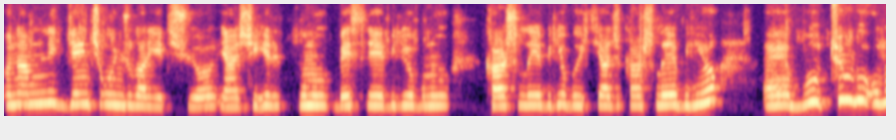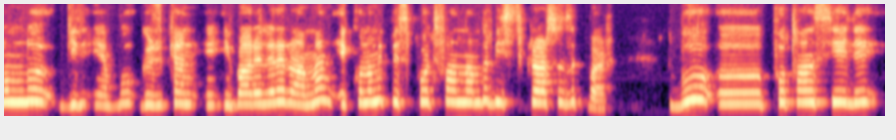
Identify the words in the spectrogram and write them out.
önemli genç oyuncular yetişiyor. Yani şehir bunu besleyebiliyor, bunu karşılayabiliyor, bu ihtiyacı karşılayabiliyor. E, bu tüm bu olumlu yani bu gözüken e, ibarelere rağmen ekonomik ve sportif anlamda bir istikrarsızlık var. Bu e, potansiyeli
